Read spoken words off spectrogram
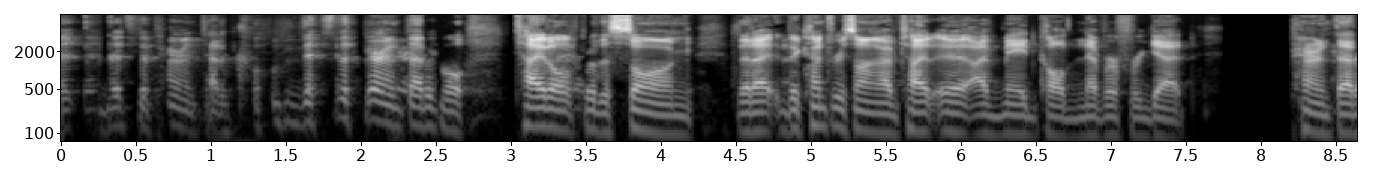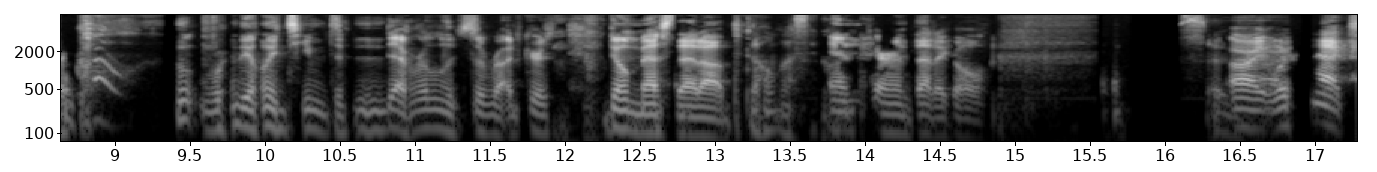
That that's the parenthetical. That's the parenthetical title for the song that I the country song I've tit- uh, I've made called "Never Forget." Parenthetical. We're the only team to never lose to Rutgers. Don't mess that up. Don't mess it up. And parenthetical. So All right, what's next?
